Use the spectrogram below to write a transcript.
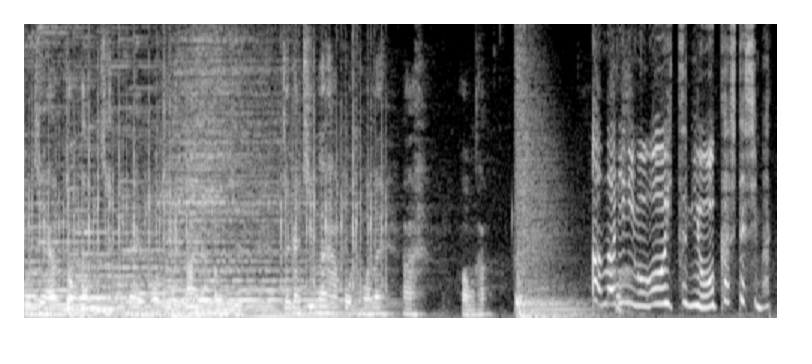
โอเคครับ จบแล้วคลิปเนี่ยโอเค ได้แล้ว โอเค เจอกันคลิปหนะครับปวดหัวเลย อ่ะขอบคุณครับ あまりにも多い罪を犯してしまった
